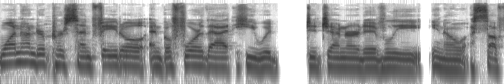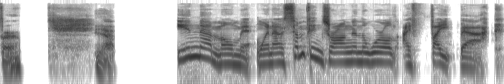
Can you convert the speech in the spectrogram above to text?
100% fatal. And before that, he would degeneratively, you know, suffer. Yeah. In that moment, when I, something's wrong in the world, I fight back.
